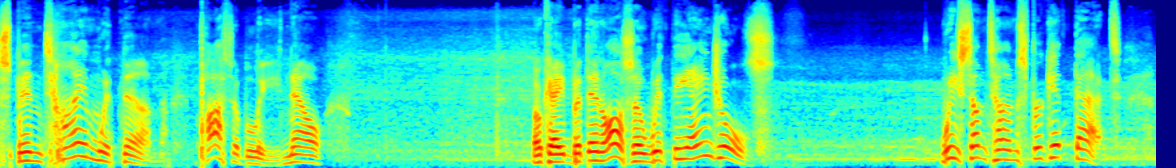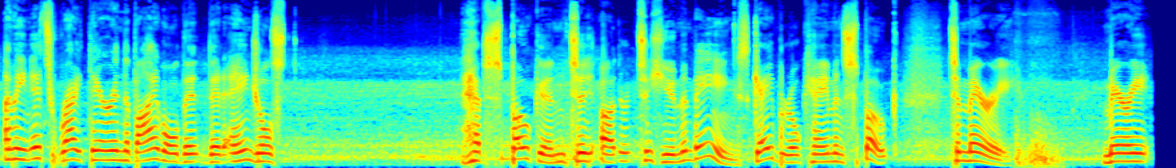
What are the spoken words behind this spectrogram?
spend time with them, possibly. Now, okay, but then also with the angels. We sometimes forget that. I mean, it's right there in the Bible that, that angels have spoken to other to human beings. Gabriel came and spoke to Mary. Mary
